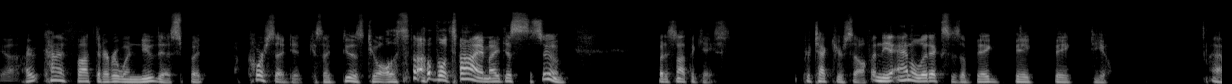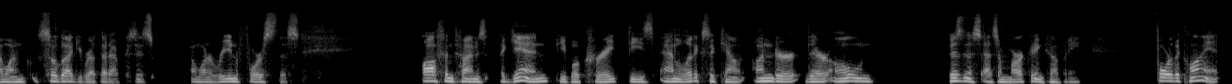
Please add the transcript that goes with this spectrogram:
Yeah. I kind of thought that everyone knew this, but of course I did because I do this to all the, all the time. I just assume, but it's not the case. Protect yourself. And the analytics is a big, big, big deal. I want, I'm so glad you brought that up because it's, I want to reinforce this. Oftentimes, again, people create these analytics account under their own business as a marketing company for the client,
